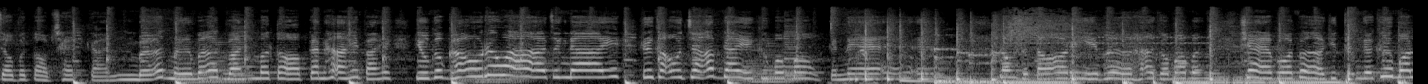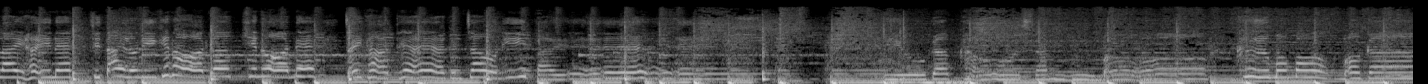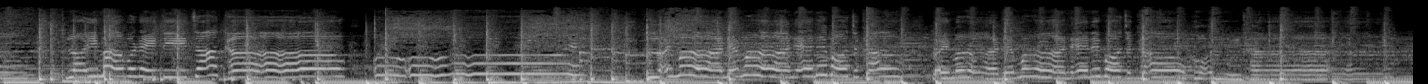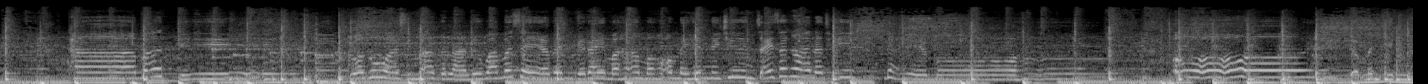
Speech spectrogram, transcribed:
เจ้ามาตอบแชทกัน เบิดมือเบิดวันมาตอบกันหายไป อยู่กับเขาหรือว่าจังใดหรือเขาจับได้คือบ่บอกกันแน่ลงสตอรี่เพื่อหาก็บ่เบิ่งแชร์โพสเพื่อคิดถึงก็คือบ่ไล่ให้แน่สิตายแล้วนี่คิดฮอดบักคิดฮอดแน่ใจขาดแท้กันเจ้านี้ไปอยู่กับเขาสั้นบอคือบ่บอกบอกกล่า เซเว่นก็ได้มาหามาหอมไม่เห็นในชื่นใจสักห้านาทีได้บอกโอ้ยแต่มันกิน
